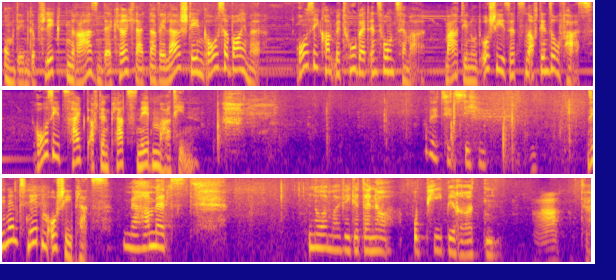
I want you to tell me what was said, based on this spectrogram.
Um den gepflegten Rasen der Kirchleitner Villa stehen große Bäume. Rosi kommt mit Hubert ins Wohnzimmer. Martin und Uschi sitzen auf den Sofas. Rosi zeigt auf den Platz neben Martin. Aber jetzt sitzt dich hin. Sie nimmt neben Uschi Platz. Wir haben jetzt nur einmal wegen deiner OP beraten. Ah, der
